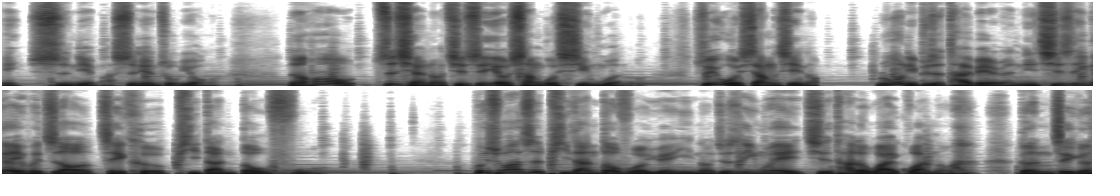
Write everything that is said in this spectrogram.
诶，十年吧，十年左右。然后之前呢，其实也有上过新闻哦，所以我相信哦，如果你不是台北人，你其实应该也会知道这颗皮蛋豆腐。会说它是皮蛋豆腐的原因哦，就是因为其实它的外观哦，跟这个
